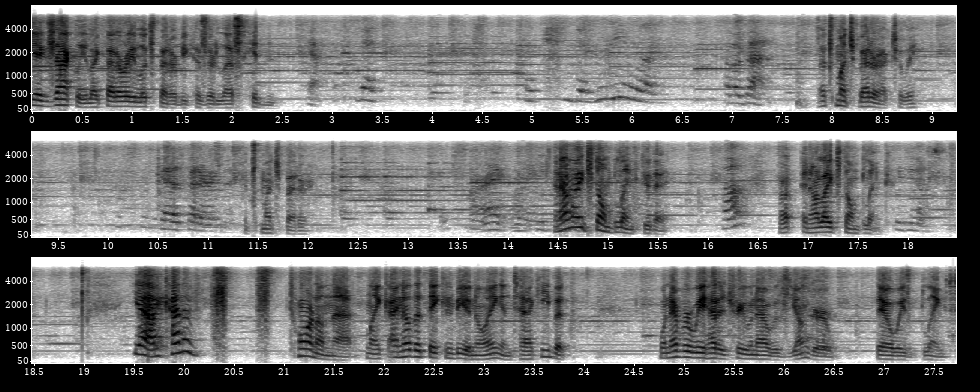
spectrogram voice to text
Yeah, exactly. Like that already looks better because they're less hidden. That's much better, actually. Yeah, that's better, isn't it? It's much better. All right. And our lights don't blink, do they? Huh? Our, and our lights don't blink. Did you know? Yeah, I'm kind of torn on that. Like, I know that they can be annoying and tacky, but whenever we had a tree when I was younger, they always blinked.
